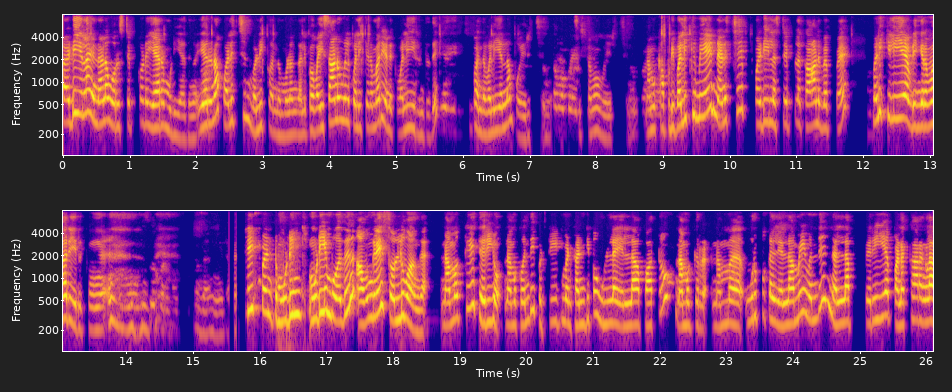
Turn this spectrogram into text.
படியெல்லாம் என்னால ஒரு ஸ்டெப் கூட ஏற முடியாதுங்க. ஏறுனா பளிச்சுன்னு வலிக்கும் அந்த முழங்கால். இப்ப வயசானவங்களுக்கு வலிக்கிற மாதிரி எனக்கு வலி இருந்தது. இப்ப அந்த வலியெல்லாம் போயிருச்சுங்க. சுத்தமா போயிருச்சுங்க. நமக்கு அப்படி வலிக்குமே நினைச்சே படியில ஸ்டெப்ல காலு வைப்பேன். வலிக்கலையே அப்படிங்கிற மாதிரி இருக்குங்க. ட்ரீட்மெண்ட் முடிஞ்சு முடியும் போது அவங்களே சொல்லுவாங்க. நமக்கே தெரியும். நமக்கு வந்து இப்ப ட்ரீட்மெண்ட் கண்டிப்பா உள்ள எல்லா பார்ட்டும் நமக்கு நம்ம உறுப்புகள் எல்லாமே வந்து நல்ல பெரிய பணக்காரங்களா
